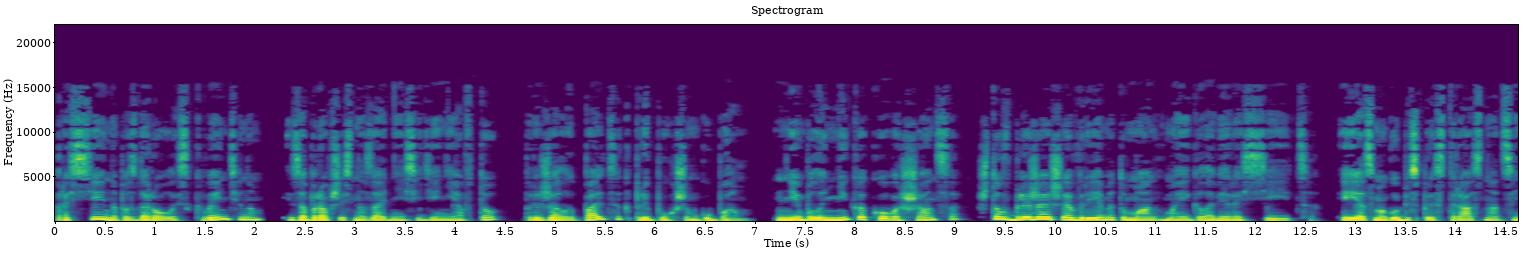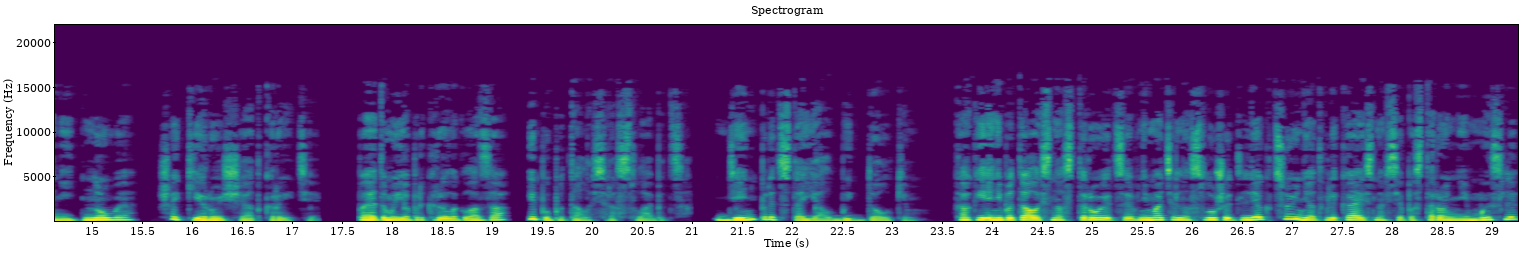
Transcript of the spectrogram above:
рассеянно поздоровалась с Квентином и, забравшись на заднее сиденье авто, прижала пальцы к припухшим губам. Не было никакого шанса, что в ближайшее время туман в моей голове рассеется, и я смогу беспристрастно оценить новое, шокирующее открытие. Поэтому я прикрыла глаза и попыталась расслабиться. День предстоял быть долгим. Как я не пыталась настроиться и внимательно слушать лекцию, не отвлекаясь на все посторонние мысли,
